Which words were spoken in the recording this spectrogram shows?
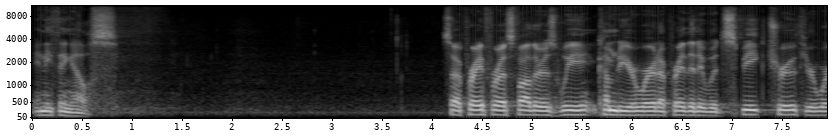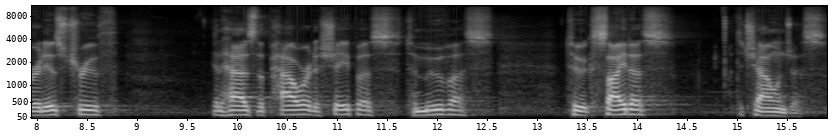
anything else. So I pray for us, Father, as we come to your word, I pray that it would speak truth. Your word is truth. It has the power to shape us, to move us, to excite us, to challenge us.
